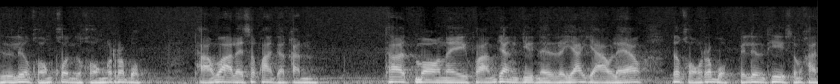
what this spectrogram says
คือเรื่องของคนกับของระบบ ถามว่าอะไรสัมพันธ์กับกัน ถ้ามองในความยั่งยืนในระยะยาวแล้ว เรื่องของระบบเป็นเรื่องที่สำคัญ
